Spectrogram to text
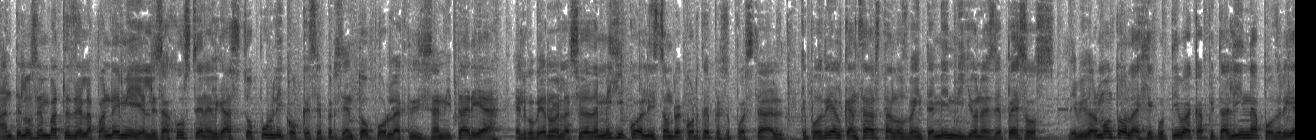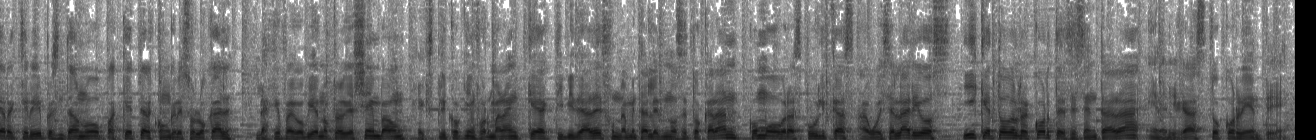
Ante los embates de la pandemia y el desajuste en el gasto público que se presentó por la crisis sanitaria, el gobierno de la Ciudad de México alista un recorte presupuestal que podría alcanzar hasta los 20 mil millones de pesos. Debido al monto, la ejecutiva capitalina podría requerir presentar un nuevo paquete al Congreso local. La jefa de gobierno, Claudia Sheinbaum, explicó que informarán qué actividades fundamentales no se tocarán, como obras públicas, agua y salarios, y que todo el recorte se centrará en el gasto corriente.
